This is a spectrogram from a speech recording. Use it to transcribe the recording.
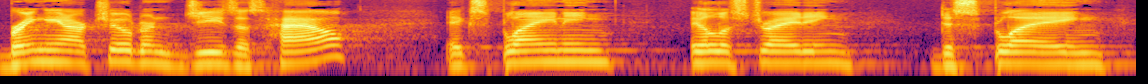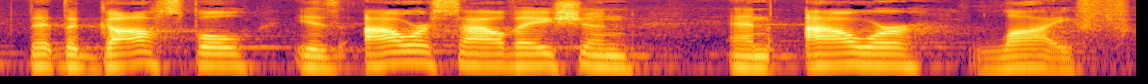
bringing our children to Jesus, how? Explaining, illustrating, displaying that the gospel is our salvation and our life.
